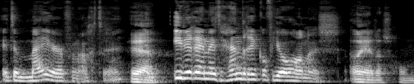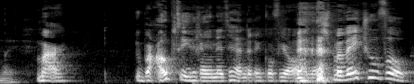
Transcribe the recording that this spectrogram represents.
heet een Meijer van achteren. Ja. En iedereen heet Hendrik of Johannes. Oh ja, dat is handig. Maar überhaupt iedereen heet Hendrik of Johannes. maar weet je hoeveel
